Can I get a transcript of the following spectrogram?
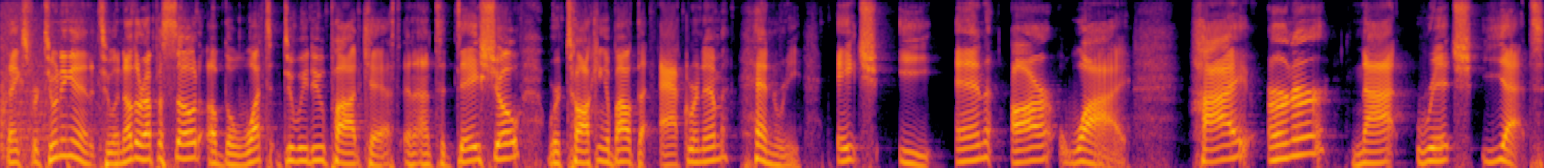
Thanks for tuning in to another episode of the What Dewey Do podcast. And on today's show, we're talking about the acronym Henry, H E N R Y. High earner, not rich yet,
